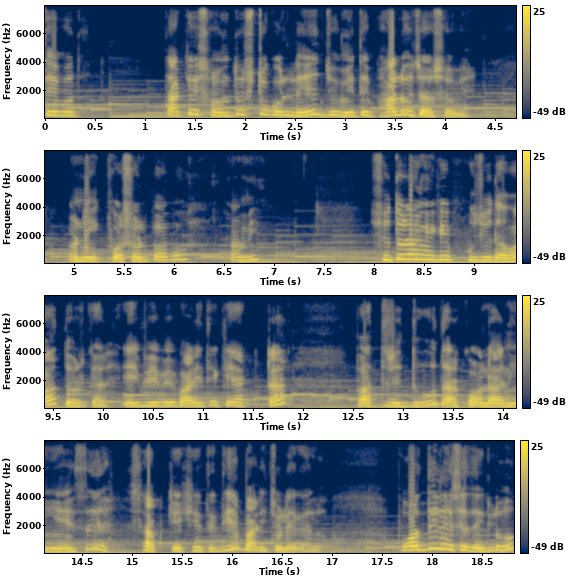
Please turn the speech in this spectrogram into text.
দেবতা। তাকে সন্তুষ্ট করলে জমিতে ভালো চাষ হবে। অনেক ফসল পাবো আমি। সুতরাং একে পুজো দেওয়া দরকার। এই ভেবে বাড়ি থেকে একটা পাত্রে দুধ আর কলা নিয়ে এসে সাপকে খেতে দিয়ে বাড়ি চলে গেল। পরদিন এসে দেখল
